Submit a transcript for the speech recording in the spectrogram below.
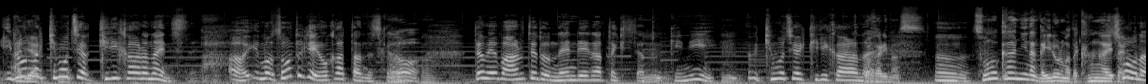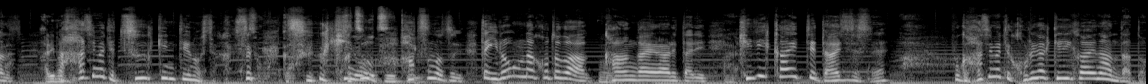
いろんな気持ちが切り替わらないんですね。あ今その時は良かったんですけど、でもやっぱある程度の年齢になってきた時に、うんうん。やっぱり気持ちが切り替わらない。わかります。うん、その間になんかいろいろまた考えたりそうなんです。あります。初めて通勤っていうのをしたから。です 通勤を。初の通勤。初の通勤。でいろんなことが考えられたり、はい。切り替えって大事ですね。僕初めてこれが切り替えなんだと。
